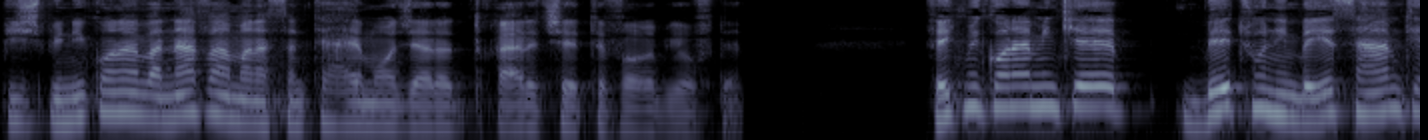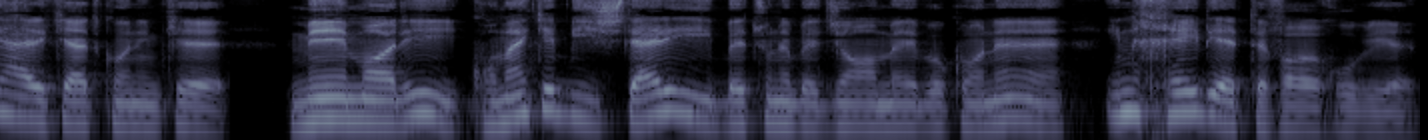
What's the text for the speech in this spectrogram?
پیش بینی کنن و نفهمن اصلا ته ماجرا قرار چه اتفاقی بیفته. فکر می‌کنم این که بتونیم به یه سمتی حرکت کنیم که معماری کمک بیشتری بتونه به جامعه بکنه این خیلی اتفاق خوبیه.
